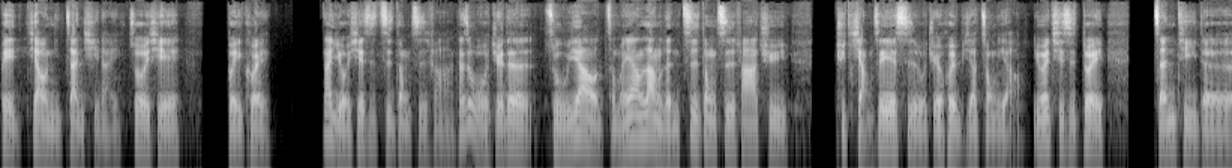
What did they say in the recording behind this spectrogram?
被叫你站起来做一些回馈；那有些是自动自发。但是我觉得主要怎么样让人自动自发去去讲这些事，我觉得会比较重要，因为其实对整体的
